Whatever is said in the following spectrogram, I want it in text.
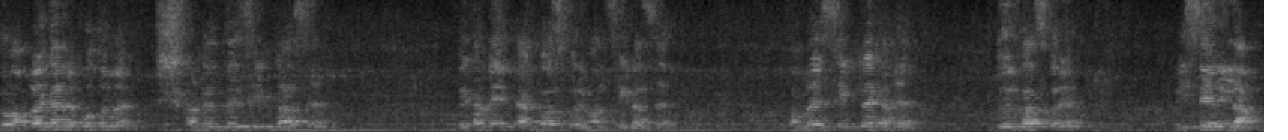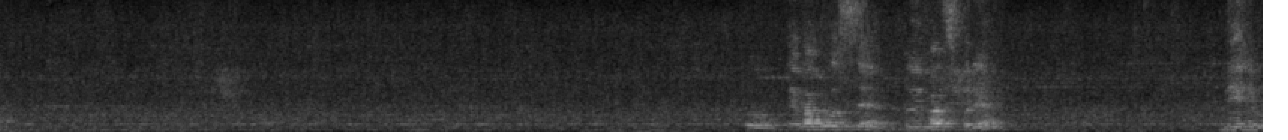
তো আমরা এখানে প্রথমে শার্টের যে সিটটা আছে, এখানে এক গজ পরিমাণ সিট আছে। আমরা এই সিটটা এখানে দুই ভাঁজ করে বিছিয়ে নিলাম। তো এভাবে হচ্ছে দুই ভাঁজ করে দিয়ে নিব।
